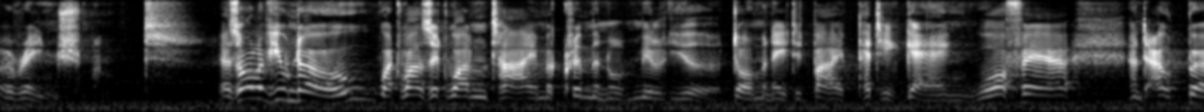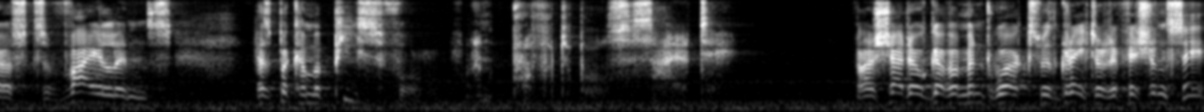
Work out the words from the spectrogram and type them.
arrangement. As all of you know, what was at one time a criminal milieu dominated by petty gang warfare and outbursts of violence has become a peaceful and profitable society. Our shadow government works with greater efficiency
